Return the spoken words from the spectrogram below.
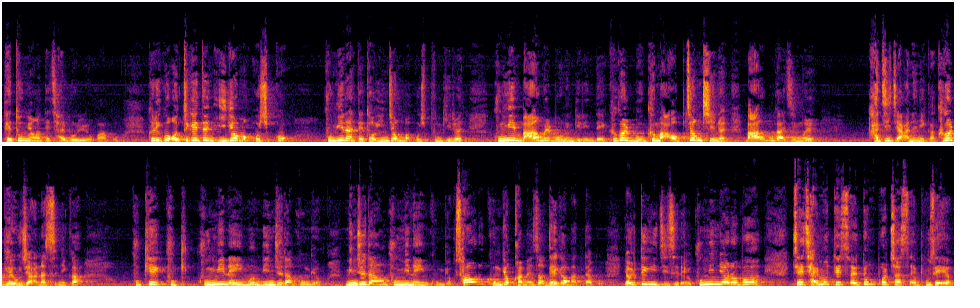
대통령한테 잘 보이려고 하고. 그리고 어떻게든 이겨먹고 싶고 국민한테 더 인정받고 싶은 길은 국민 마음을 보는 길인데 그걸 뭐 그 업정신을 마음가짐을 가지지 않으니까 그걸 배우지 않았으니까 국회 국, 국민의힘은 민주당 공격, 민주당은 국민의힘 공격. 서로 공격하면서 내가 맞다고 열등히 짓을 해요. 국민 여러분, 제 잘못했어요. 똥볼 찼어요. 보세요.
